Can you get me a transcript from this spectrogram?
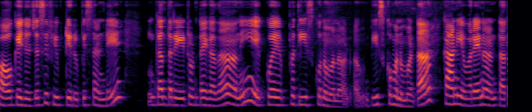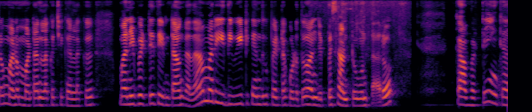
పావు కేజీ వచ్చేసి ఫిఫ్టీ రూపీస్ అండి. ఇంకంత రేట్ ఉంటాయి కదా అని ఎక్కువ ఎప్పుడు తీసుకున్నామన్నమాట తీసుకోమన్నమాట. కానీ ఎవరైనా అంటారు మనం మటన్లకు చికెన్లకు మనీ పెట్టి తింటాం కదా మరి ఇది వీటికి ఎందుకు పెట్టకూడదు అని చెప్పేసి అంటూ ఉంటారు. కాబట్టి ఇంకా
